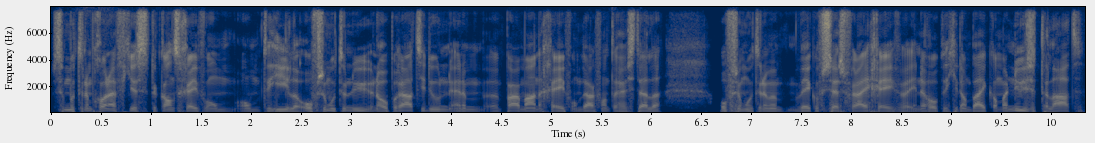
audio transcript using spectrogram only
ze moeten hem gewoon eventjes de kans geven om, om te healen. Of ze moeten nu een operatie doen en hem een paar maanden geven om daarvan te herstellen. Of ze moeten hem een week of zes vrijgeven in de hoop dat je dan bij kan. Maar nu is het te laat.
